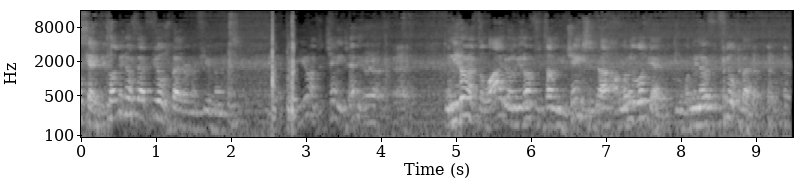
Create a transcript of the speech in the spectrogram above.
Okay, let me know if that feels better in a few minutes. You don't have to change anything. And you don't have to lie to them, you don't have to tell them you changed it. Uh, let me look at it, let me know if it feels better.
